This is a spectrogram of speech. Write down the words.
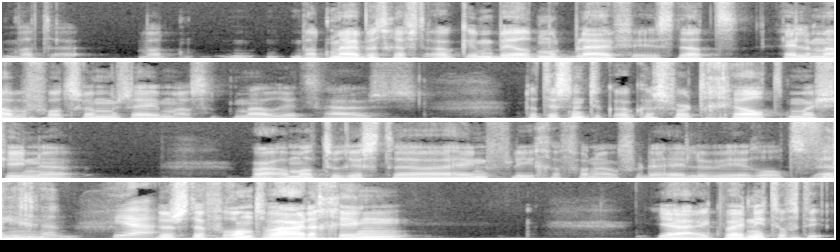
wat, wat, wat mij betreft ook in beeld moet blijven, is dat helemaal bijvoorbeeld zo'n museum als het Mauritshuis, dat is natuurlijk ook een soort geldmachine waar allemaal toeristen heen vliegen van over de hele wereld. Vliegen, en ja. Dus de verontwaardiging, ja, ik weet niet of die,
